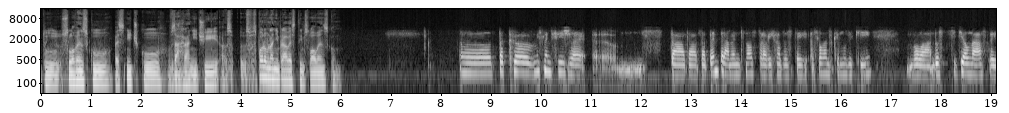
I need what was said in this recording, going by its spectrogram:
tú slovenskú pesničku v zahraničí s porovnaním práve s tým Slovenskom? Uh, tak uh, myslím si, že uh, tá, tá, tá temperamentnosť, ktorá vychádza z tej slovenskej muziky, bola dosť citeľná v tej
